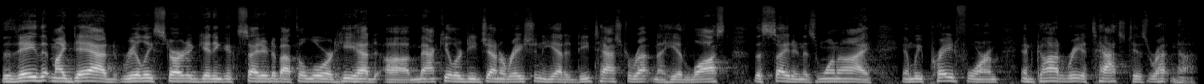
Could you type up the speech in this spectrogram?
The day that my dad really started getting excited about the Lord, he had uh, macular degeneration. He had a detached retina. He had lost the sight in his one eye. And we prayed for him, and God reattached his retina.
